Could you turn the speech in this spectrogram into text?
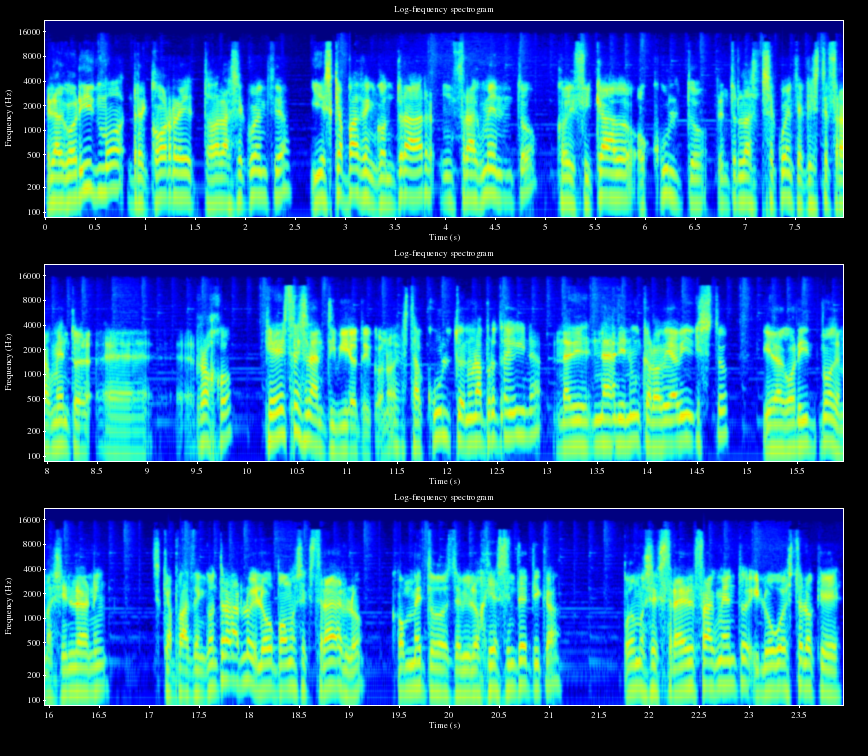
El algoritmo recorre toda la secuencia y es capaz de encontrar un fragmento codificado, oculto, dentro de la secuencia, que es este fragmento eh, rojo, que este es el antibiótico, ¿no? Está oculto en una proteína, nadie, nadie nunca lo había visto y el algoritmo de Machine Learning es capaz de encontrarlo y luego podemos extraerlo con métodos de biología sintética, podemos extraer el fragmento y luego esto es lo que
